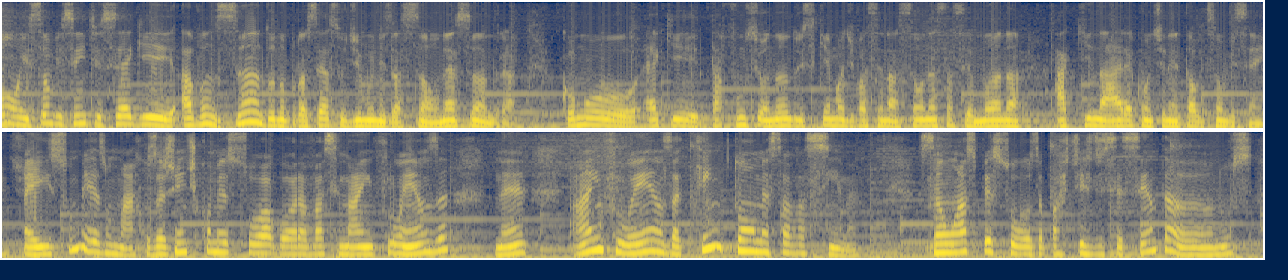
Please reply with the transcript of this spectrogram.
Bom, e São Vicente segue avançando no processo de imunização, né, Sandra? Como é que está funcionando o esquema de vacinação nessa semana aqui na área continental de São Vicente? É isso mesmo, Marcos. A gente começou agora a vacinar a influenza, né? A influenza, quem toma essa vacina? São as pessoas a partir de 60 anos,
